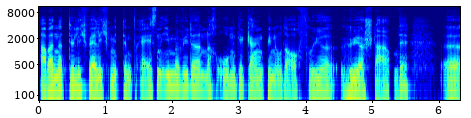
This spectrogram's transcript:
aber natürlich, weil ich mit den Preisen immer wieder nach oben gegangen bin oder auch früher höher starte, äh,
